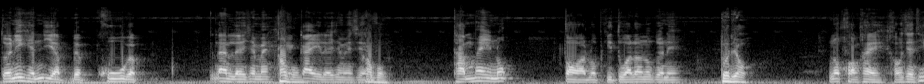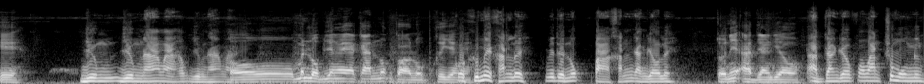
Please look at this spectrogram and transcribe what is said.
ตัวนี้เห็นเหยียบแบบคูแบบนั่นเลยใช่ไหมครับผมใกล้ๆเลยใช่ไหมเสียครับผม ทำให้นกต่อหลบกี่ตัวแล้วนกตัวนี้ ตัวเดียวนกของใครของเซนเทยืมยืมน้ามาครับ ยืมน้ามา โอ้มันหลบยังไงอาการนกต่อหลบคือยังก็ไง คือไม่ขันเลยมีแต่นกป่าขันอย่างเดียวเลย ตัวนี้อัดอย่างเดียว อัดอย่างเดียวประมาณชั่วโมงหนึ่ง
